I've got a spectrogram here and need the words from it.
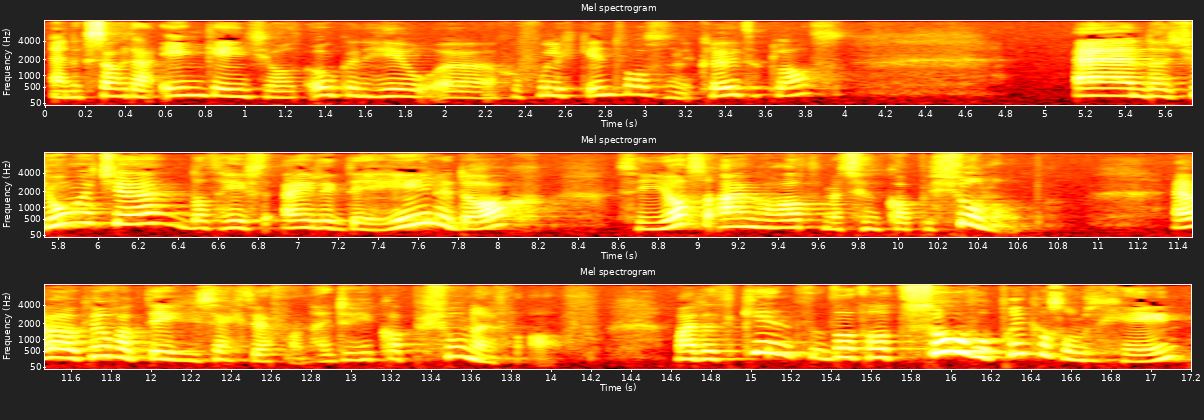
En ik zag daar één kindje wat ook een heel uh, gevoelig kind was in de kleuterklas. En dat jongetje, dat heeft eigenlijk de hele dag zijn jas aangehad met zijn capuchon op. En waar ook heel vaak tegen gezegd werd van, hey, doe je capuchon even af. Maar dat kind, dat had zoveel prikkels om zich heen,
